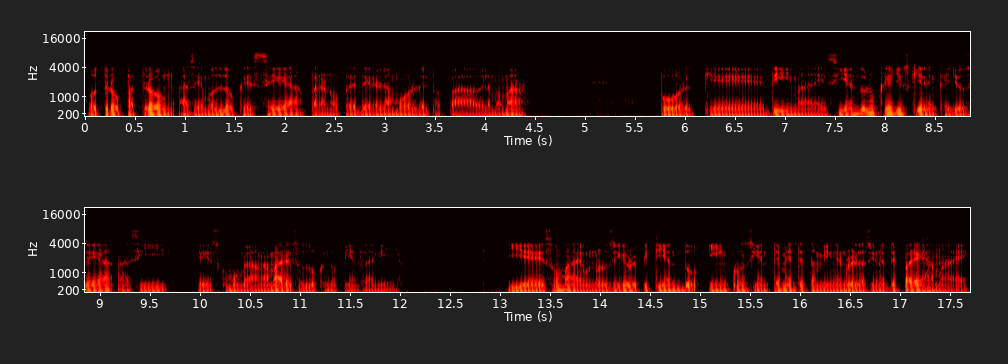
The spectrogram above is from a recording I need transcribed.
Otro patrón, hacemos lo que sea para no perder el amor del papá o de la mamá. Porque, Dima, siendo lo que ellos quieren que yo sea, así es como me van a amar, eso es lo que uno piensa de niño. Y eso, mae, uno lo sigue repitiendo inconscientemente también en relaciones de pareja, mae.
